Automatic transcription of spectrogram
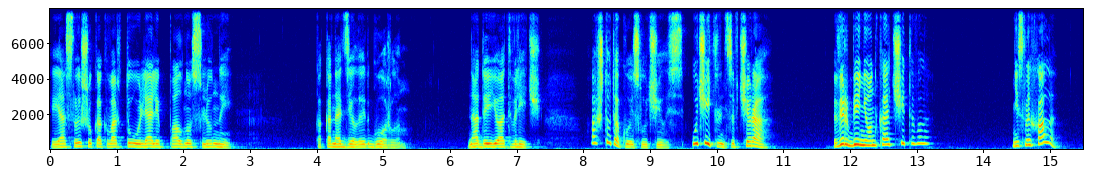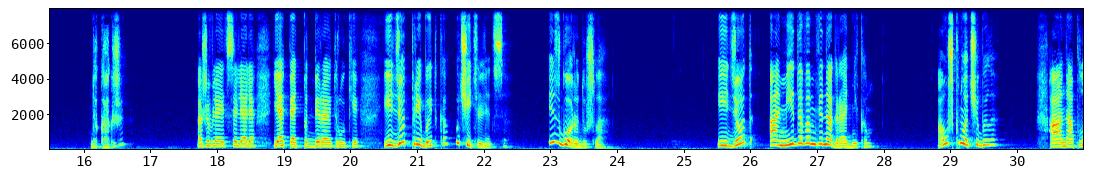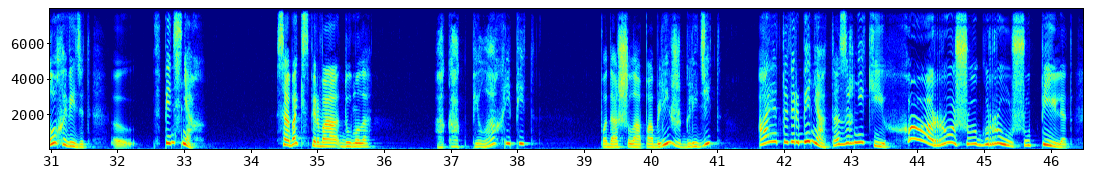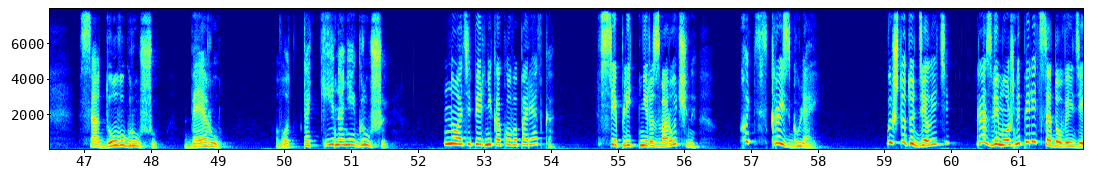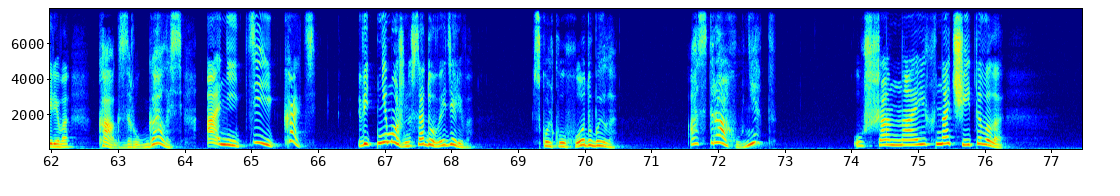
Я слышу, как во рту у Ляли полно слюны, как она делает горлом. Надо ее отвлечь. А что такое случилось? Учительница вчера вербененка отчитывала. Не слыхала? Да как же? Оживляется Ляля и опять подбирает руки. Идет прибытка, учительница. Из города ушла. Идет Амидовым виноградником. А уж к ночи было. А она плохо видит э, в пенснях. Собаки сперва думала, а как пила хрипит. Подошла поближе, глядит, а это вербенята, озорники, хорошую грушу пилят, садовую грушу, беру. Вот такие на ней груши. Ну, а теперь никакого порядка. Все плетни разворочены, хоть скрыть гуляй. Вы что тут делаете? Разве можно пилить садовое дерево? Как заругалась, а не тикать! Ведь не можно садовое дерево. Сколько уходу было, а страху нет. Уж она их начитывала.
